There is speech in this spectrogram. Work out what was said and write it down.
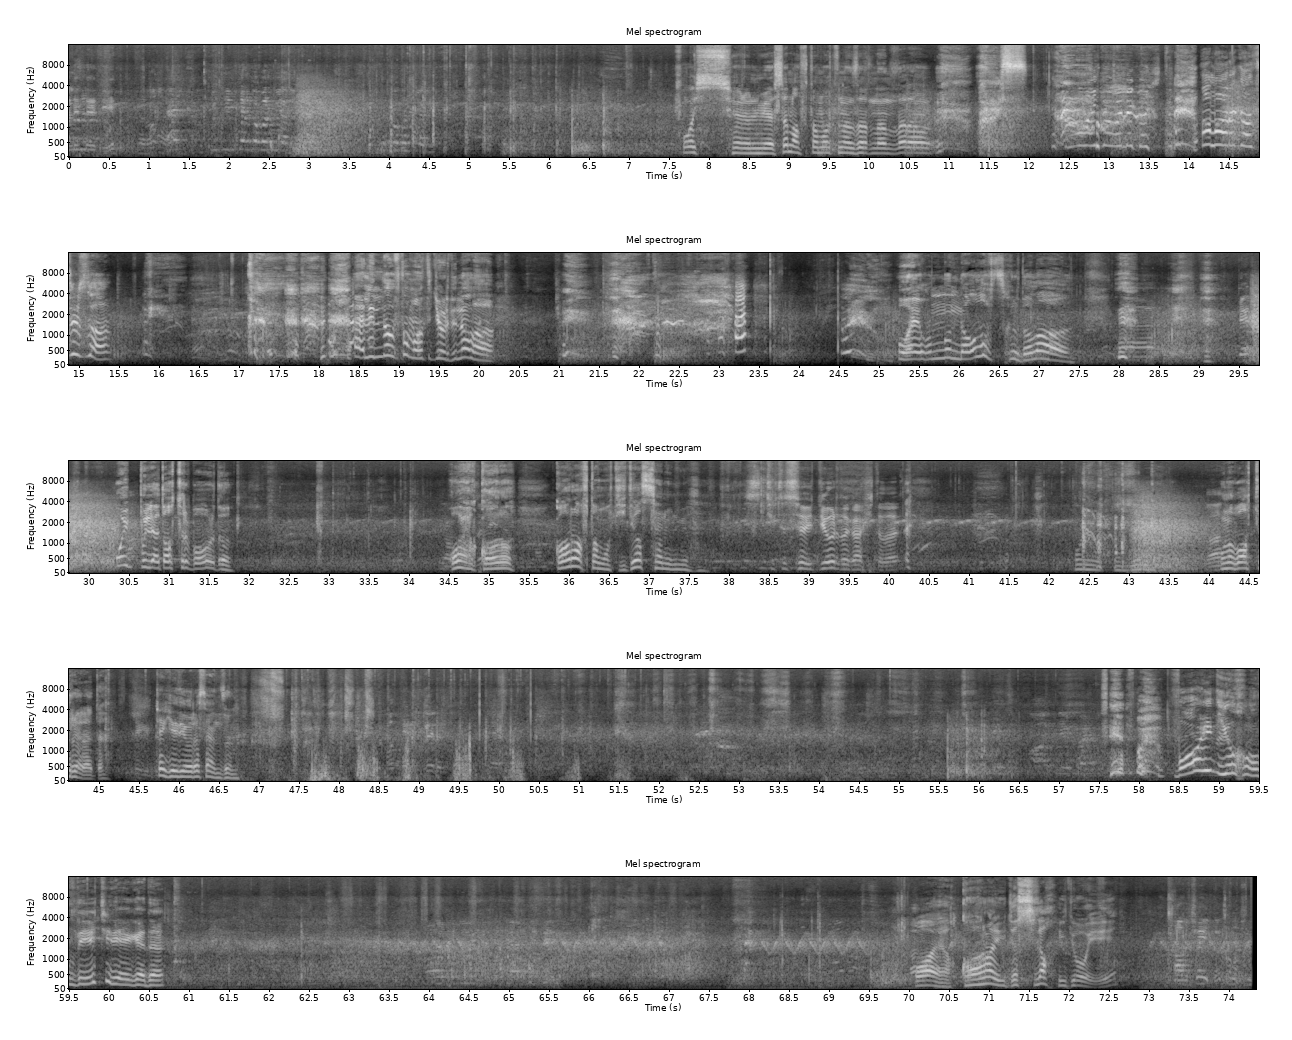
əlində deyil. Oy sen ölmüyorsan avtomatla zarlandılar ama. Ay ne öyle kaçtı. Allah'ını kaçırsa. Elinde avtomatı gördün ala. Vay ondan ne alıp çıkırdı ala. Oy bled atır bu orada. Oy kara, kara avtomatıydı ya sen ölmüyorsun. Çıktı söylüyor da qaçdılar. Oy kuzum. Ona batır herhalde. Çek ediyor sen canım. Vay yok oldu içeriye kadar. Vay ya, karaydı, silah idi o iyi. Alçaydı.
